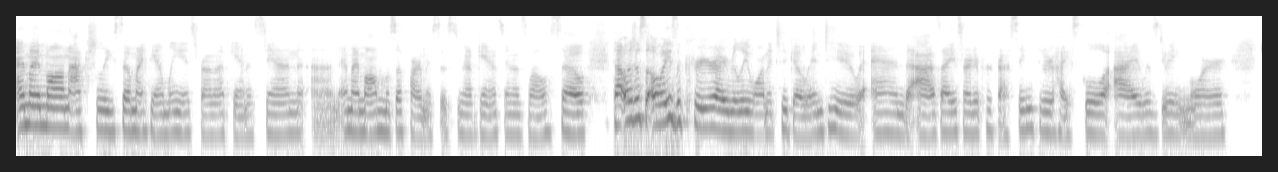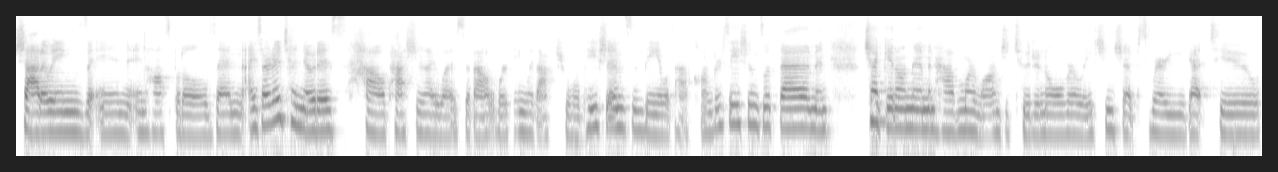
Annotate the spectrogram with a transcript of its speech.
and my mom actually, so my family is from Afghanistan, um, and my mom was a pharmacist in Afghanistan as well. So that was just always a career I really wanted to go into. And as I started progressing through high school, I was doing more shadowings in, in hospitals. And I started to notice how passionate I was about working with actual patients and being able to have conversations with them and check in on them and have more longitudinal relationships where you get to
